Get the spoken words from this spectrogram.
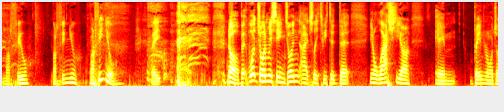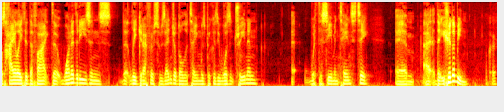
Murphy. Murphinho. Murphinho. Right. No, but what John was saying, John actually tweeted that you know last year, um, Brendan Rodgers highlighted the fact that one of the reasons that Lee Griffiths was injured all the time was because he wasn't training uh, with the same intensity um, uh, that he should have been. Okay.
